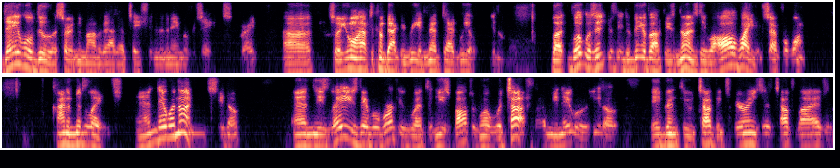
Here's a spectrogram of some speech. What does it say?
they will do a certain amount of adaptation in the name of resilience, right? Uh, so you won't have to come back and reinvent that wheel, you know. But what was interesting to me about these nuns, they were all white except for one, kind of middle aged, and they were nuns, you know. And these ladies they were working with in East Baltimore were tough. I mean, they were, you know, they'd been through tough experiences, tough lives, and,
